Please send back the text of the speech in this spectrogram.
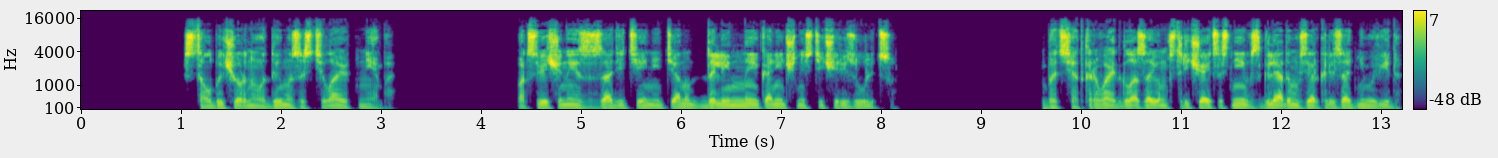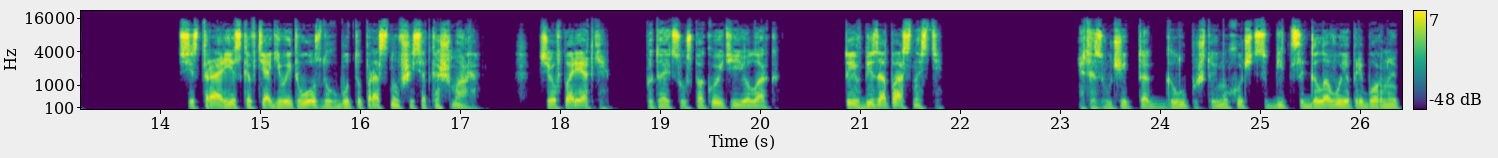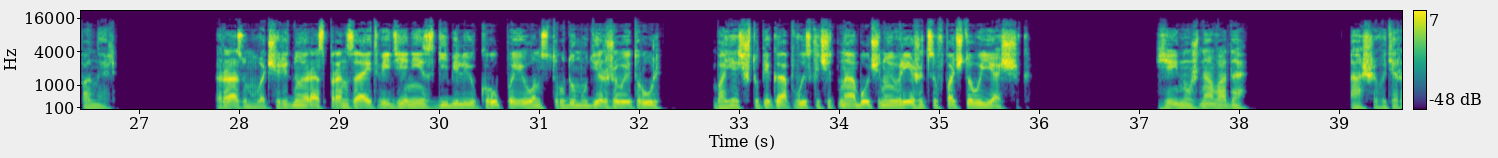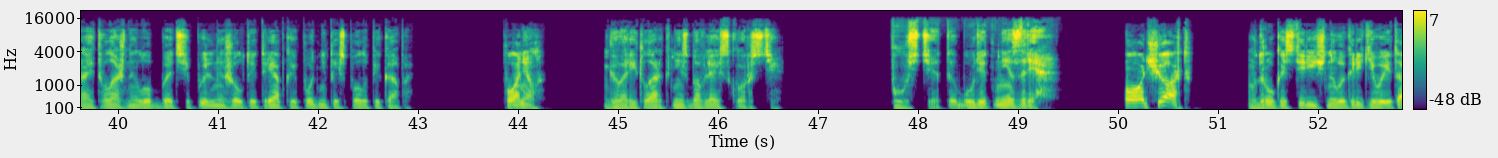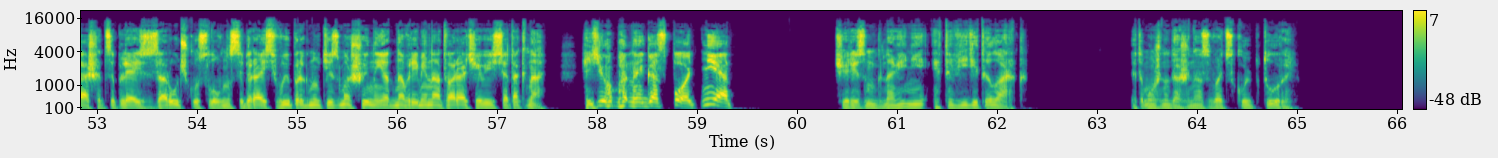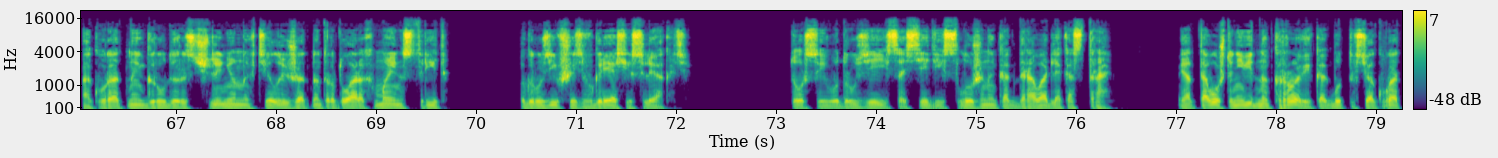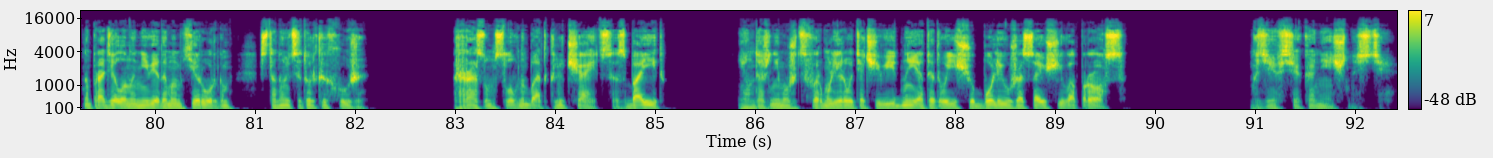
Столбы черного дыма застилают небо. Подсвеченные сзади тени тянут длинные конечности через улицу. Бетси открывает глаза, и он встречается с ней взглядом в зеркале заднего вида. Сестра резко втягивает воздух, будто проснувшись от кошмара. «Все в порядке», — пытается успокоить ее Ларк. «Ты в безопасности». Это звучит так глупо, что ему хочется биться головой о приборную панель. Разум в очередной раз пронзает видение с гибелью Круппа, и он с трудом удерживает руль, боясь, что пикап выскочит на обочину и врежется в почтовый ящик. Ей нужна вода. Аша вытирает влажный лоб Бетси пыльной желтой тряпкой, поднятой с пола пикапа. «Понял», — говорит Ларк, не сбавляя скорости. «Пусть это будет не зря». «О, черт!» Вдруг истерично выкрикивает Аша, цепляясь за ручку, словно собираясь выпрыгнуть из машины и одновременно отворачиваясь от окна. «Ебаный Господь, нет!» Через мгновение это видит и Ларк. Это можно даже назвать скульптурой. Аккуратные груды расчлененных тел лежат на тротуарах Мейн-стрит, погрузившись в грязь и слякоть. Торсы его друзей и соседей сложены, как дрова для костра. И от того, что не видно крови, как будто все аккуратно проделано неведомым хирургом, становится только хуже. Разум словно бы отключается, сбоит, и он даже не может сформулировать очевидный и от этого еще более ужасающий вопрос. Где все конечности?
